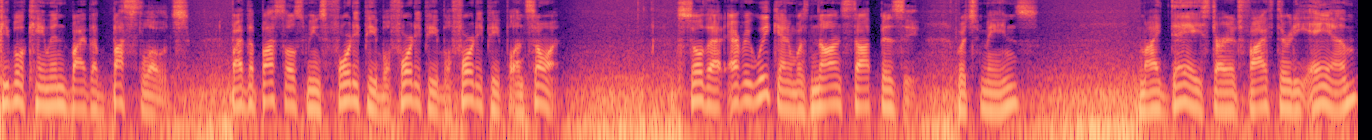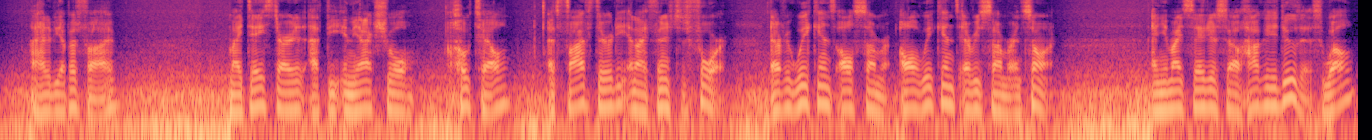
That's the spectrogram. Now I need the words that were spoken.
people came in by the busloads. By the busloads means 40 people, 40 people, 40 people, and so on. So that every weekend was non-stop busy, which means my day started at 5:30 a.m. I had to be up at 5. My day started at the in the actual hotel at 5:30 and I finished at 4. Every weekends all summer, all weekends every summer and so on. And you might say to yourself, how could you do this? Well,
